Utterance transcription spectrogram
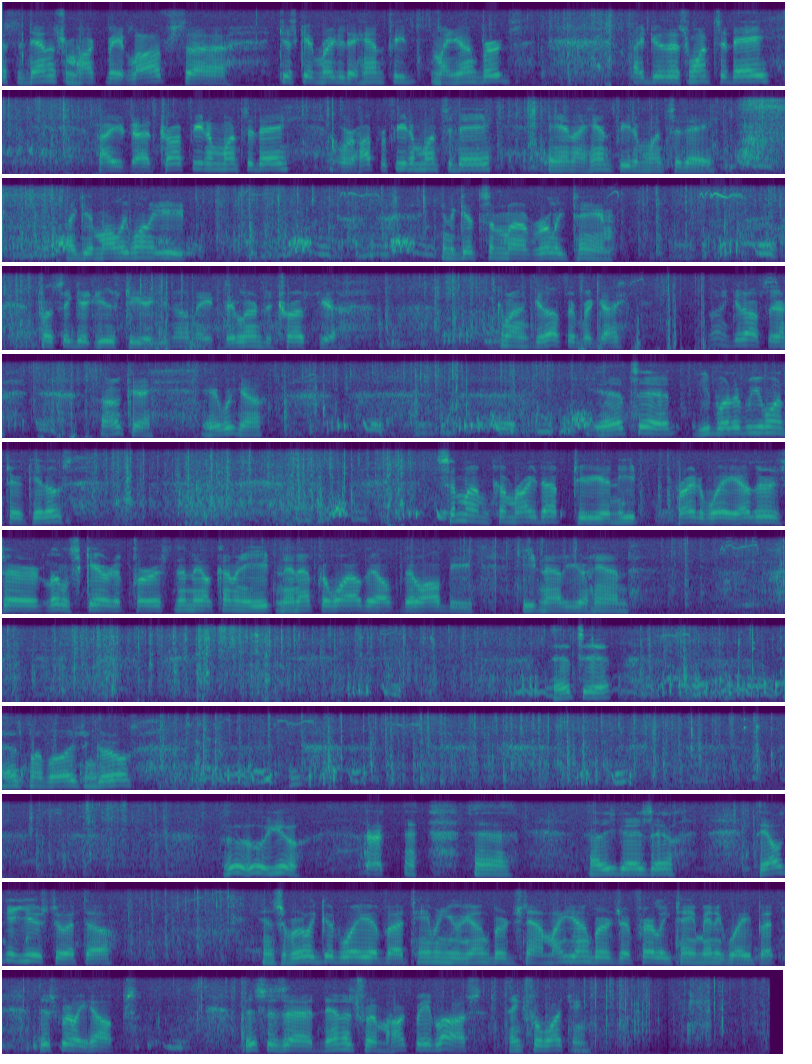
This is Dennis from Hawkbait Lofts. Uh, just getting ready to hand feed my young birds. I do this once a day. I uh, trough feed them once a day, or hopper feed them once a day, and I hand feed them once a day. I give them all they want to eat, and it gets them uh, really tame. Plus they get used to you, you know, they, they learn to trust you. Come on, get off there, big guy. Come on, get off there. Okay, here we go. That's it. Eat whatever you want there, kiddos. Some of them come right up to you and eat right away. Others are a little scared at first, then they'll come and eat, and then after a while they'll they'll all be eaten out of your hand. That's it. That's my boys and girls. Who, who are you? how these guys do? They all get used to it though. And it's a really good way of uh, taming your young birds down. My young birds are fairly tame anyway, but this really helps. This is uh, Dennis from Hawkbait Lofts. Thanks for watching.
